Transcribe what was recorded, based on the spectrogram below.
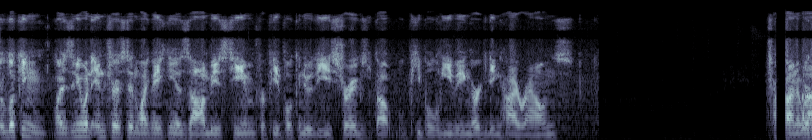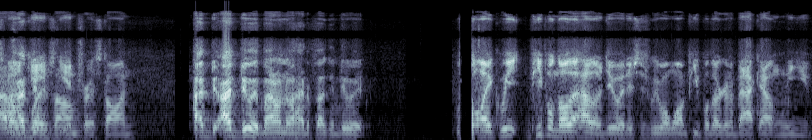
we're looking. Is anyone interested in like making a zombies team for people can do the Easter eggs without people leaving or getting high rounds? Trying to, we're I trying to play gauge the zombies. interest on. I'd do, I'd do it, but I don't know how to fucking do it. Well, like we people know that how to do it. It's just we won't want people that are gonna back out and leave.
